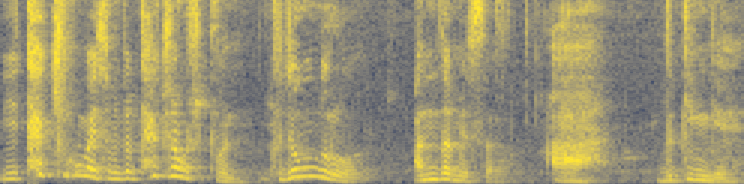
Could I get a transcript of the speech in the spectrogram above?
이 탈출구만 있으면 좀 탈출하고 싶은 그 정도로 암담했어요. 아 느낀 게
